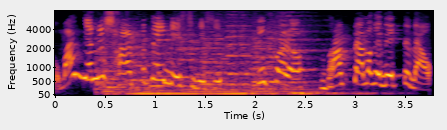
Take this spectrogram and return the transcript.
তোমার জন্য স্বাদটাই বেশি বেশি। চুপ করো ভাগটা আমাকে দেখতে দাও।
